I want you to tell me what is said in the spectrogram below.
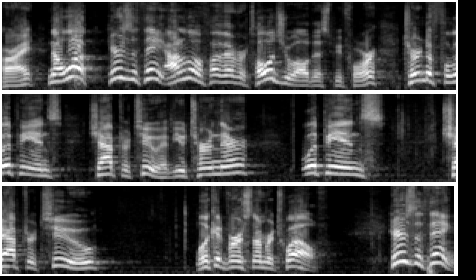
All right? Now look, here's the thing. I don't know if I've ever told you all this before. Turn to Philippians chapter 2. Have you turned there? Philippians chapter 2, look at verse number 12. Here's the thing.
